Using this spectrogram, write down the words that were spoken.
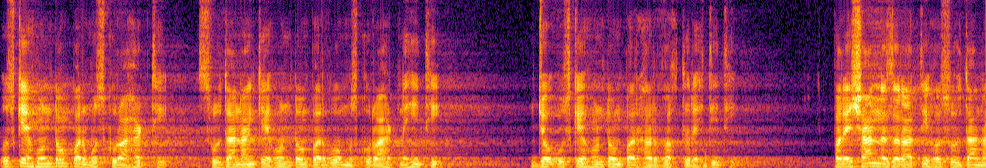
اس کے ہونٹوں پر مسکراہٹ تھی۔ سلطانہ کے ہونٹوں پر وہ مسکراہٹ نہیں تھی جو اس کے ہونٹوں پر ہر وقت رہتی تھی۔ پریشان نظر آتی ہو سلطانہ،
